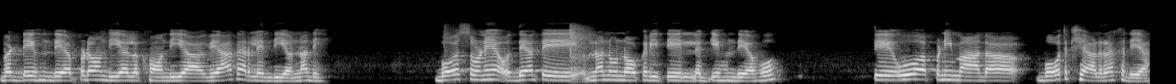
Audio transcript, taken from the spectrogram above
ਵੱਡੇ ਹੁੰਦੇ ਆ ਪੜਾਉਂਦੀ ਆ, ਲਿਖਾਉਂਦੀ ਆ, ਵਿਆਹ ਕਰ ਲੈਂਦੀ ਆ ਉਹਨਾਂ ਦੇ। ਬਹੁਤ ਸੋਹਣੇ ਅਹੁਦਿਆਂ ਤੇ ਉਹਨਾਂ ਨੂੰ ਨੌਕਰੀ ਤੇ ਲੱਗੇ ਹੁੰਦੇ ਆ ਉਹ। ਤੇ ਉਹ ਆਪਣੀ ਮਾਂ ਦਾ ਬਹੁਤ ਖਿਆਲ ਰੱਖਦੇ ਆ।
